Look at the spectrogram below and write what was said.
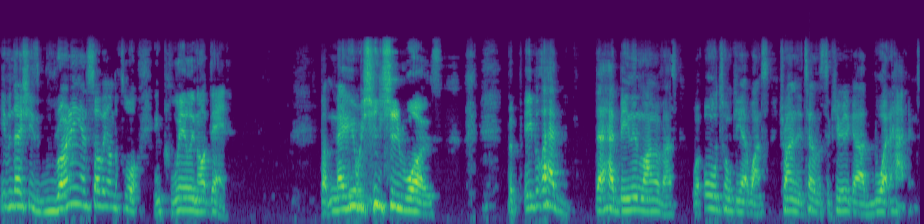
even though she's groaning and sobbing on the floor and clearly not dead. But maybe wishing she was. The people that had that had been in line with us were all talking at once, trying to tell the security guard what happened.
